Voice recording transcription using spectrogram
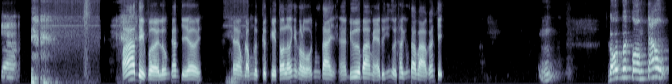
Dạ. Quá tuyệt vời luôn các anh chị ơi. Đây là một động lực cực kỳ to lớn cho câu lạc bộ chúng ta. À, đưa ba mẹ đưa những người thân chúng ta vào các anh chị. Ừ đối với con cháu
